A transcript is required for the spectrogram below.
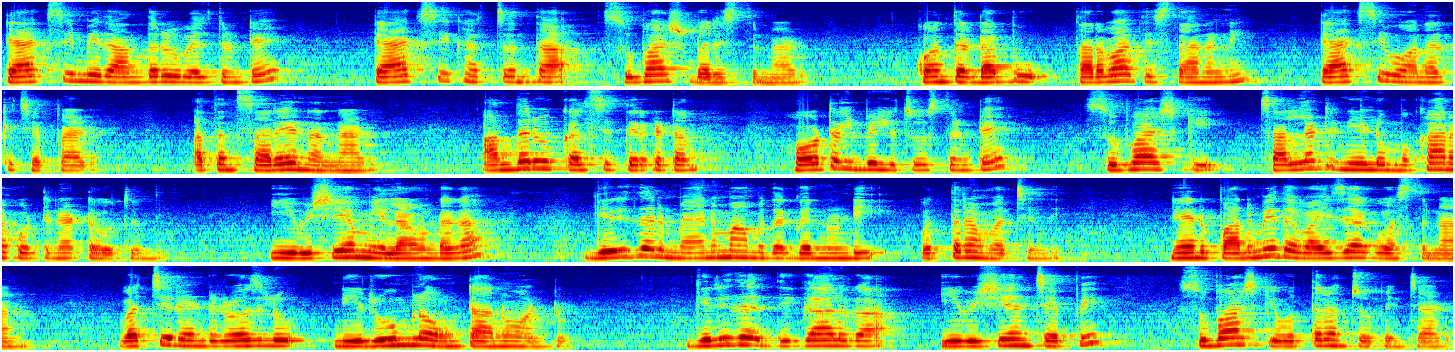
ట్యాక్సీ మీద అందరూ వెళ్తుంటే ట్యాక్సీ ఖర్చంతా సుభాష్ భరిస్తున్నాడు. కొంత డబ్బు తర్వాత ఇస్తానని ట్యాక్సీ ఓనర్కి చెప్పాడు. అతను సరేనన్నాడు. అందరూ కలిసి తిరగటం హోటల్ బిల్లు చూస్తుంటే సుభాష్కి చల్లటి నీళ్ళు ముఖాన కొట్టినట్టు అవుతుంది. ఈ విషయం ఇలా ఉండగా గిరిధర్ మేనమామ దగ్గర నుండి ఉత్తరం వచ్చింది. నేను పని మీద వైజాగ్ వస్తున్నాను. వచ్చి రెండు రోజులు నీ రూమ్లో ఉంటాను అంటూ. గిరిధర్ దిగాలుగా ఈ విషయం చెప్పి సుభాష్కి ఉత్తరం చూపించాడు.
